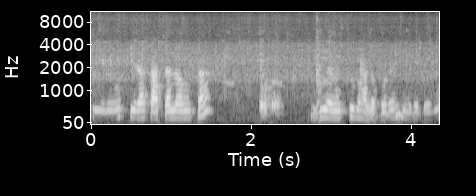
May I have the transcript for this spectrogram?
দিয়ে দেবো চেরা কাঁচা লঙ্কা দিয়ে আমি একটু ভালো করে নেড়ে দেবো।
